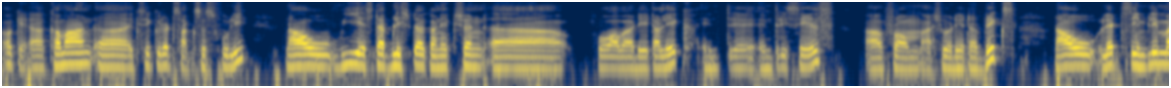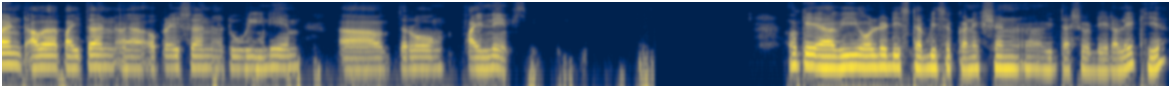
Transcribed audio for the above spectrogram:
Okay uh, command uh, executed successfully now we established a connection uh, for our data lake in m3 sales uh, from azure databricks. Now let's implement our python uh, operation to rename the wrong file names. Okay uh, we already established a connection uh, with azure data lake here.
